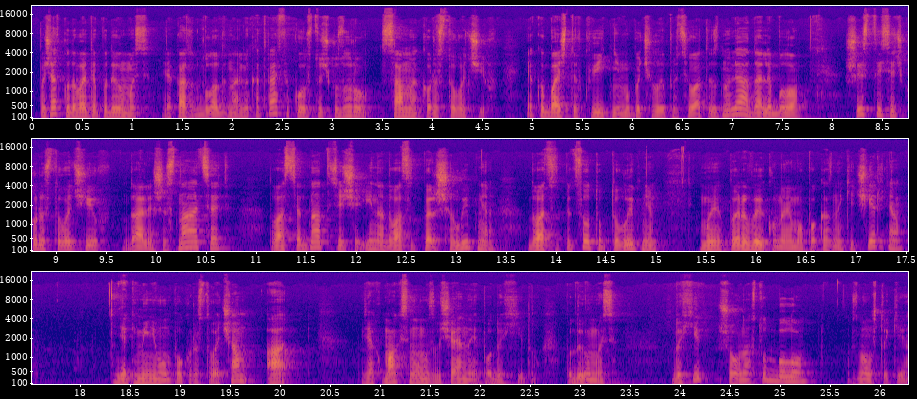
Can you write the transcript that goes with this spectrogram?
Спочатку давайте подивимось, яка тут була динаміка трафіку з точки зору саме користувачів. Як ви бачите, в квітні ми почали працювати з нуля, далі було 6 тисяч користувачів, далі 16, 21 тисяча і на 21 липня 2500, тобто в липні ми перевиконуємо показники червня, як мінімум по користувачам, а як максимум, звичайно, і по дохіду. Подивимось дохід, що у нас тут було. Знову ж таки,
